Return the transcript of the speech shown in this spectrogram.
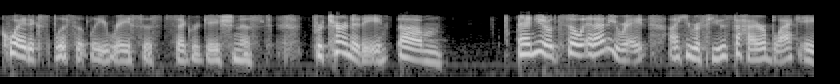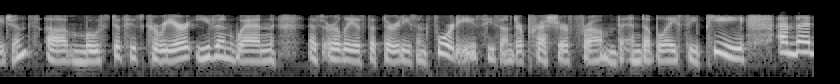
quite explicitly racist, segregationist fraternity. Um, and, you know, so at any rate, uh, he refused to hire black agents uh, most of his career, even when, as early as the 30s and 40s, he's under pressure from the NAACP. And then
